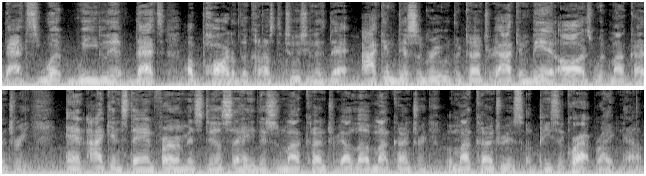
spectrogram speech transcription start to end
That's what we live. That's a part of the Constitution is that I can disagree with the country. I can be at odds with my country and I can stand firm and still say, hey, this is my country. I love my country, but my country is a piece of crap right now.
